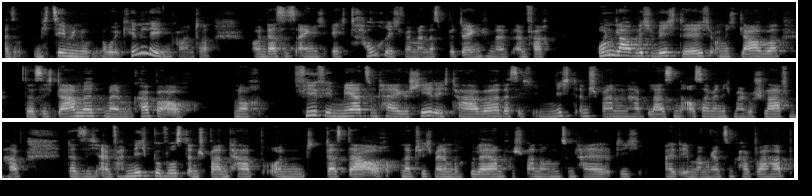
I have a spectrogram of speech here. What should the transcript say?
also mich zehn Minuten ruhig hinlegen konnte. Und das ist eigentlich echt traurig, wenn man das bedenkt und einfach unglaublich wichtig. Und ich glaube, dass ich damit meinem Körper auch noch viel, viel mehr zum Teil geschädigt habe, dass ich ihn nicht entspannen habe lassen, außer wenn ich mal geschlafen habe, dass ich einfach nicht bewusst entspannt habe und dass da auch natürlich meine muskulären Verspannungen zum Teil, die ich halt eben am ganzen Körper habe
